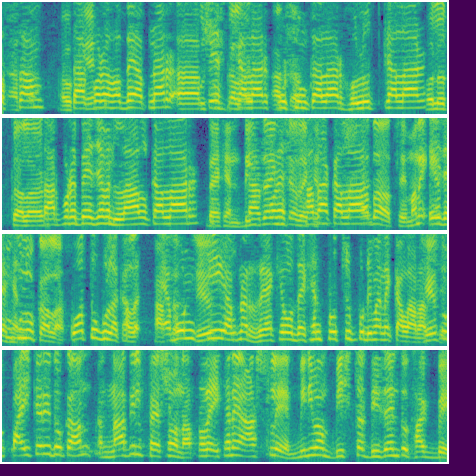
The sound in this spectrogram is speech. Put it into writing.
অসাম আচ্ছা, তারপরে হবে আপনার পেস্ট কালার আচ্ছা। কুসুম কালার হলুদ কালার হলুদ কালার তারপরে পেয়ে যাবেন লাল কালার দেখেন, তারপরে সাদা কালার আছে, মানে এই দেখেন। কতগুলো কালার আচ্ছা, এমনকি যেহেতু- আপনার র্যাকেও দেখেন প্রচুর পরিমাণে কালার আছে। যেহেতু পাইকারি দোকান নাবিল ফ্যাশন আপনারা এখানে আসলে মিনিমাম বিশটা ডিজাইন তো থাকবে।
